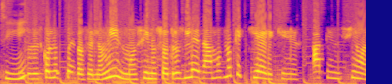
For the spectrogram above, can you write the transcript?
Sí. Entonces con los perros es lo mismo, si nosotros le damos lo que quiere, que es atención,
